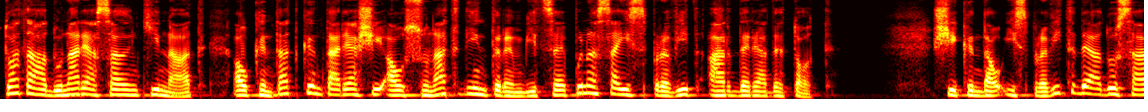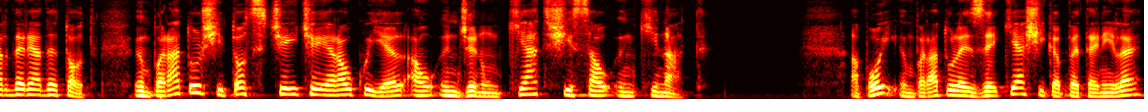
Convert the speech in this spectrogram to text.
Toată adunarea s-a închinat, au cântat cântarea și au sunat din trâmbițe până s-a isprăvit arderea de tot – și când au isprăvit de adus arderea de tot, împăratul și toți cei ce erau cu el au îngenunchiat și s-au închinat. Apoi împăratul Ezechia și căpetenile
